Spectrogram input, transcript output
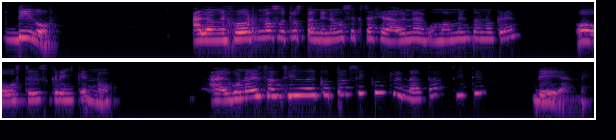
Digo, a lo mejor nosotros también hemos exagerado en algún momento, ¿no creen? ¿O ustedes creen que no? ¿Alguna vez han sido ecotóxicos, Renata, Cintia? Díganme.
